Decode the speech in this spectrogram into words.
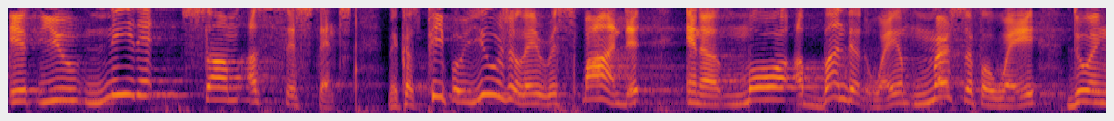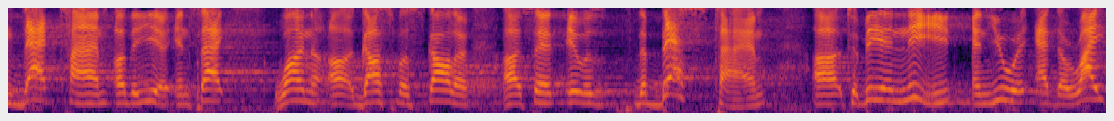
if you needed some assistance because people usually responded in a more abundant way, a merciful way during that time of the year. In fact, one uh, gospel scholar uh, said it was the best time uh, to be in need and you were at the right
